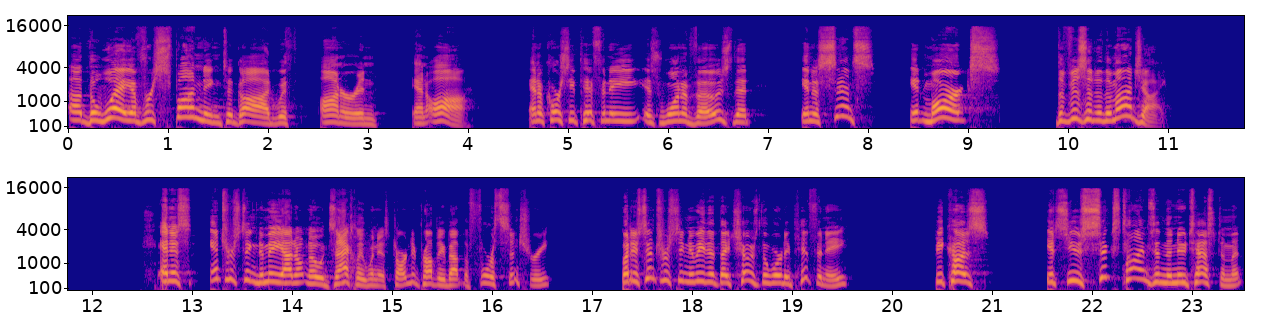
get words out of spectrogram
uh, the way of responding to God with honor and, and awe. And of course, Epiphany is one of those that, in a sense, it marks the visit of the Magi. And it's interesting to me, I don't know exactly when it started, probably about the fourth century, but it's interesting to me that they chose the word epiphany because it's used six times in the New Testament,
